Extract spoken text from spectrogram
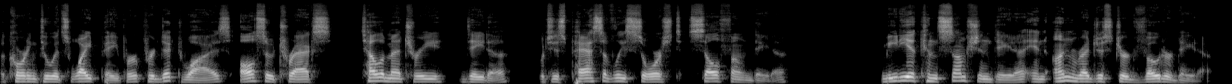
According to its white paper, PredictWise also tracks telemetry data, which is passively sourced cell phone data, media consumption data, and unregistered voter data,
